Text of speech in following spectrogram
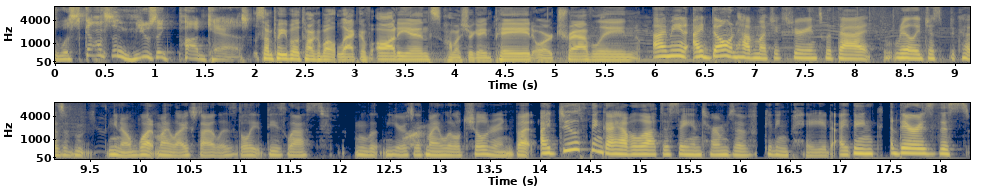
the Wisconsin Music Podcast. Some people talk about lack of audience, how much they're getting paid, or traveling. I mean, I don't have much experience with that really just because of, you know, what my lifestyle is these last years with my little children. But I do think I have a lot to say in terms of getting paid. I think there is this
